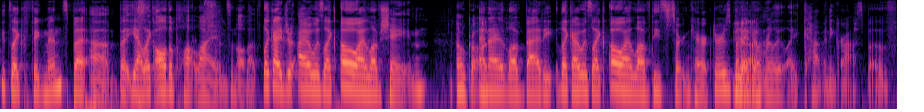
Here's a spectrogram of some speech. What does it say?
it's like figments, but um but yeah, like all the plot lines and all that. Like I ju- I was like, "Oh, I love Shane." Oh god. and I love Betty. Like I was like, oh, I love these certain characters, but I don't really like have any grasp of.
